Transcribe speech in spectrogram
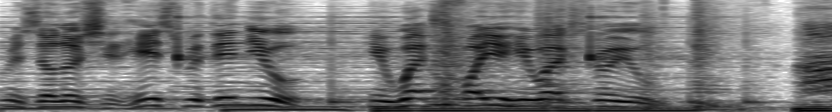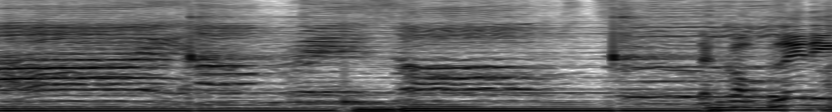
resolution? He's within you. He works for you. He works through you. I am resolved The complaining,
